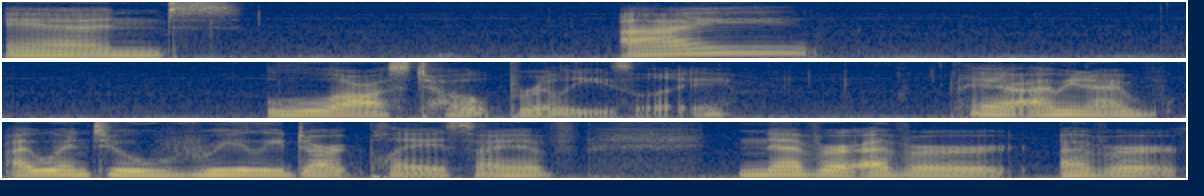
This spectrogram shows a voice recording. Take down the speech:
And I lost hope really easily. Yeah, I mean, I I went to a really dark place. I have never ever ever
